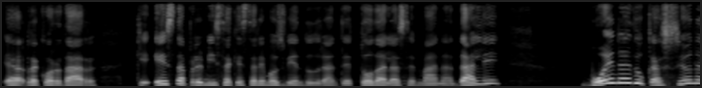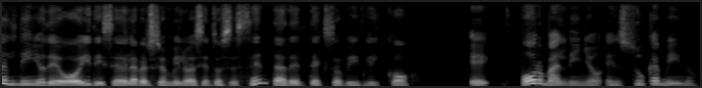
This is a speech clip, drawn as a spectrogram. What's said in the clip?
eh, recordar que esta premisa que estaremos viendo durante toda la semana, dale buena educación al niño de hoy, dice la versión 1960 del texto bíblico, eh, forma al niño en su camino.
